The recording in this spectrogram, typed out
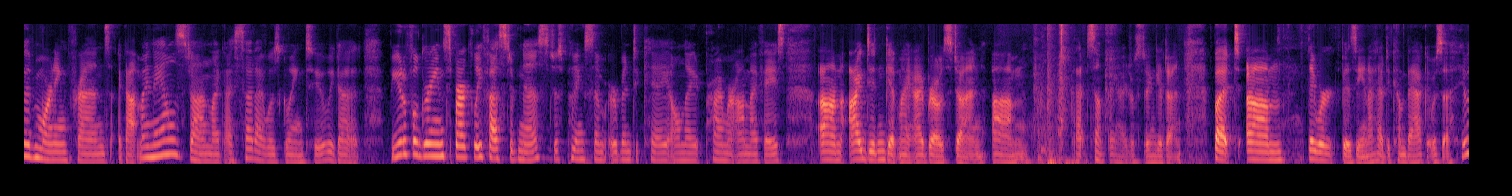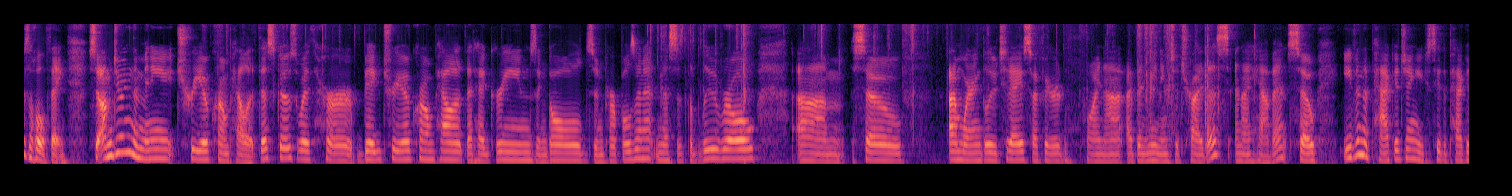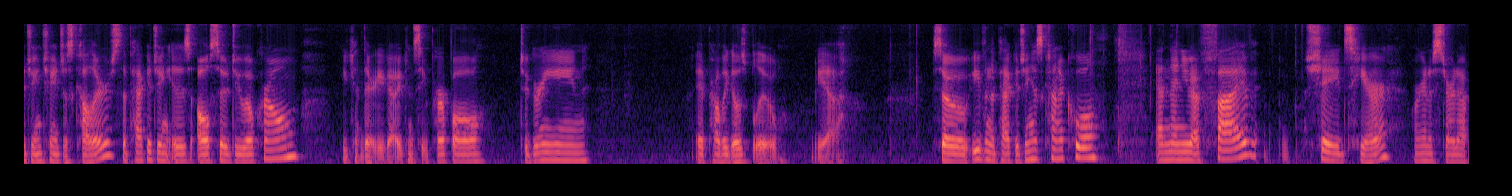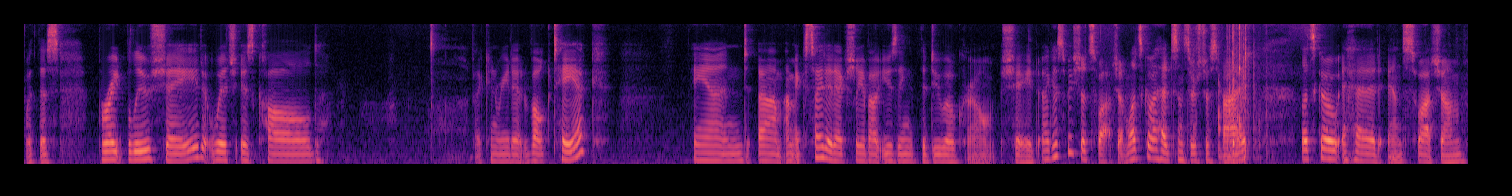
Good morning, friends. I got my nails done like I said I was going to. We got beautiful green sparkly festiveness, just putting some Urban Decay All Night Primer on my face. Um, I didn't get my eyebrows done. Um, that's something I just didn't get done. But um, they were busy and I had to come back. It was a it was a whole thing. So I'm doing the mini Triochrome palette. This goes with her big Triochrome palette that had greens and golds and purples in it. And this is the blue row. Um, so I'm wearing blue today, so I figured why not? I've been meaning to try this and I haven't. So even the packaging, you can see the packaging changes colors. The packaging is also duochrome. You can, there you go. You can see purple to green. It probably goes blue. Yeah. So even the packaging is kind of cool. And then you have five shades here. We're going to start out with this bright blue shade, which is called if I can read it, Voltaic. And um, I'm excited actually about using the duochrome shade. I guess we should swatch them. Let's go ahead, since there's just five, let's go ahead and swatch them.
